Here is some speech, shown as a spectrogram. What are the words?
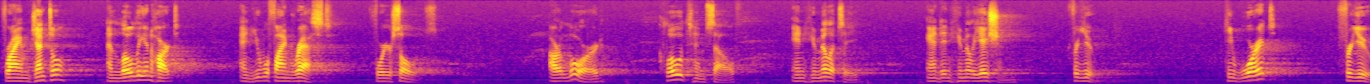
for I am gentle and lowly in heart, and you will find rest for your souls. Our Lord clothed himself in humility and in humiliation for you. He wore it for you.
